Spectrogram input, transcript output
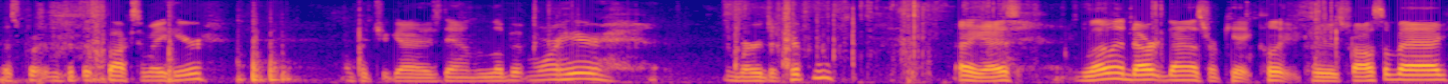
let's put, put this box away here. I'll put you guys down a little bit more here. The birds are tripping. Alright, guys, glow in the dark dinosaur kit includes fossil bag,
